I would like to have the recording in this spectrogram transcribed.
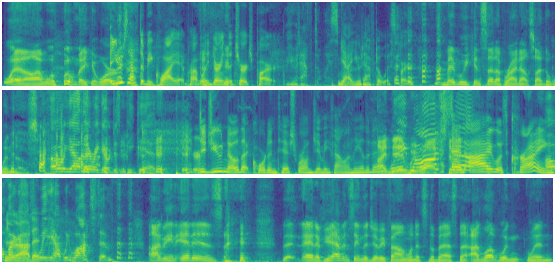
well, I will, we'll make it work. You just have to be quiet probably during the church part. we would have to whisper. Yeah, you'd have to whisper. Maybe we can set up right outside the windows. Oh yeah, there we go. Just peek in. Did you know that Cord and Tish were on Jimmy Fallon the other day? I did. We We, watched watched it. and I was crying Oh my throughout gosh, it. we yeah we watched him. I mean, it is. And if you haven't seen the Jimmy Fallon one, it's the best. That I love when when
